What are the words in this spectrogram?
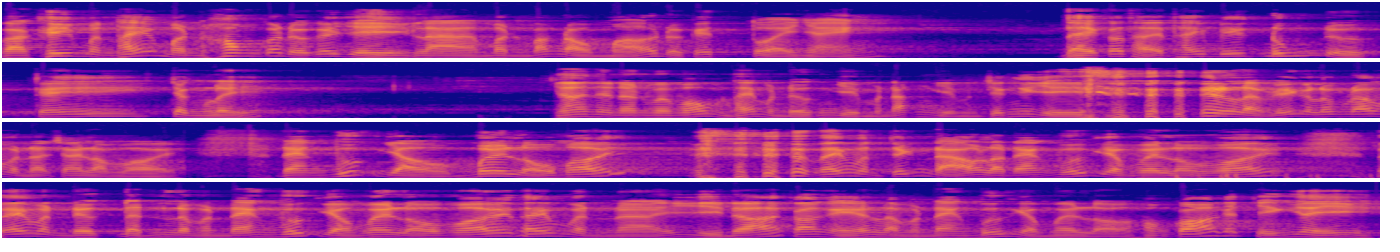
Và khi mình thấy mình không có được cái gì là mình bắt đầu mở được cái tuệ nhãn để có thể thấy biết đúng được cái chân lý. Đó, cho nên mai mốt mình thấy mình được cái gì mình đắc cái gì mình chứng cái gì. Là biết cái lúc đó mình đã sai lầm rồi. Đang bước vào mê lộ mới. Thấy mình chứng đạo là đang bước vào mê lộ mới. Thấy mình được định là mình đang bước vào mê lộ mới. Thấy mình à, cái gì đó có nghĩa là mình đang bước vào mê lộ. Không có cái chuyện gì.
